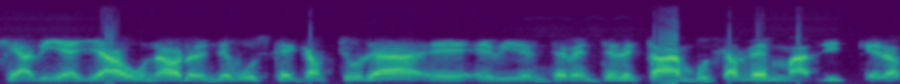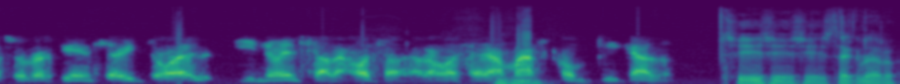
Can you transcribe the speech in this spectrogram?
que había ya una orden de búsqueda y captura, eh, evidentemente le estaban buscando en Madrid, que era su residencia habitual, y no en Zaragoza. Zaragoza era más complicado. Sí, sí, sí, está claro.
